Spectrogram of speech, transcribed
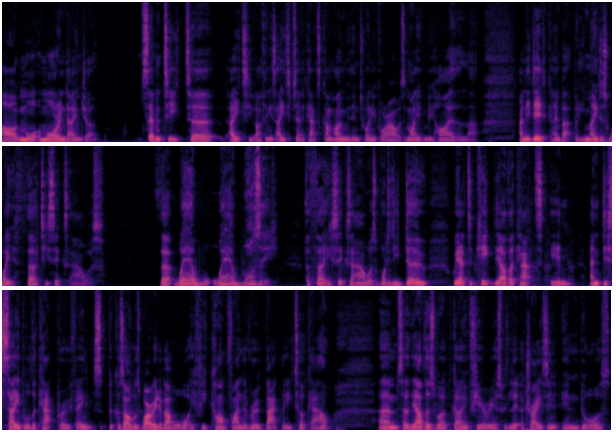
are more more in danger. 70 to 80, I think it's 80% of cats come home within 24 hours. It might even be higher than that. And he did, came back, but he made us wait 36 hours. The, where, where was he for 36 hours? What did he do? We had to keep the other cats in and disable the cat proofing because I was worried about, well, what if he can't find the route back that he took out? Um, so the others were going furious with litter trays in, indoors.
